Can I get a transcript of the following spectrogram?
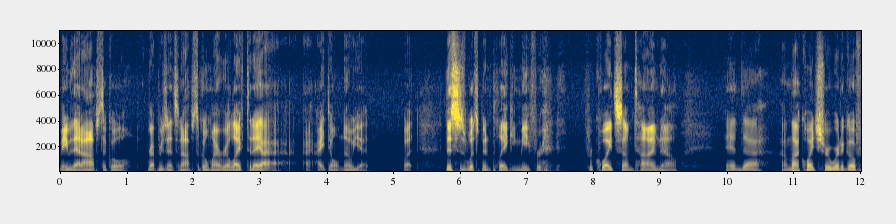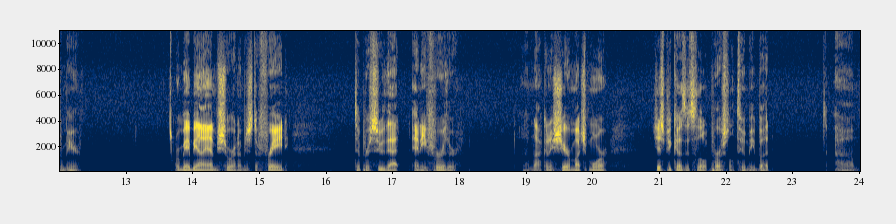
maybe that obstacle represents an obstacle in my real life today. I, I, I don't know yet, but this is what's been plaguing me for for quite some time now, and uh, I'm not quite sure where to go from here. Or maybe I am sure, and I'm just afraid to pursue that any further. I'm not going to share much more, just because it's a little personal to me. But um,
